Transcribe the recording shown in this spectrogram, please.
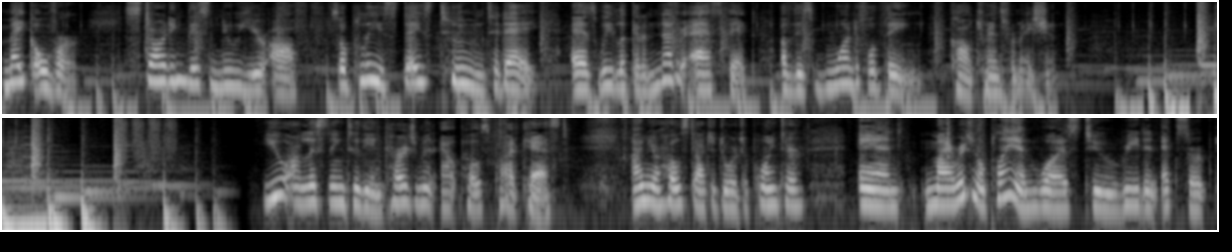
makeover starting this new year off. So please stay tuned today as we look at another aspect of this wonderful thing called transformation. You are listening to the Encouragement Outpost podcast. I'm your host, Dr. Georgia Pointer, and my original plan was to read an excerpt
